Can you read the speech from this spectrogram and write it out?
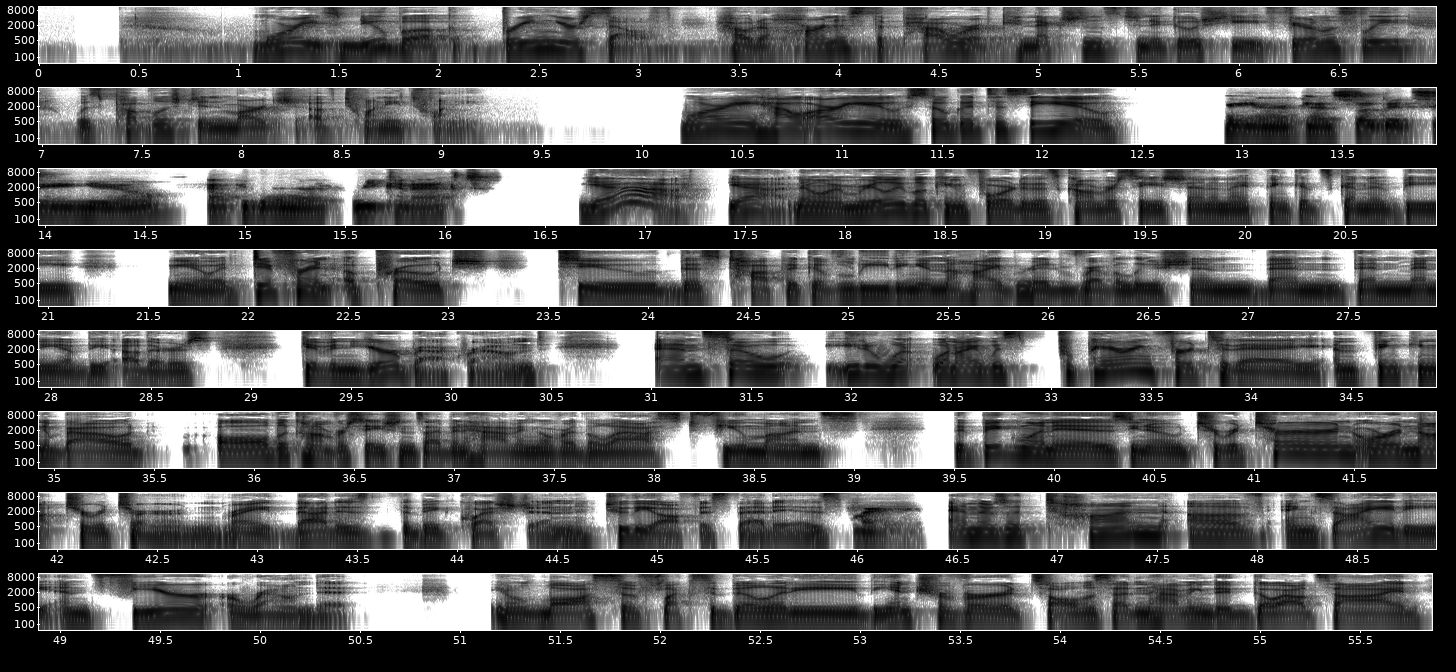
Mori's new book, Bring Yourself How to Harness the Power of Connections to Negotiate Fearlessly, was published in March of 2020. Mori, how are you? So good to see you. Hey, Erica. So good seeing you. Happy to reconnect. Yeah. Yeah. No, I'm really looking forward to this conversation. And I think it's going to be, you know, a different approach to this topic of leading in the hybrid revolution than than many of the others given your background and so, you know, when, when I was preparing for today and thinking about all the conversations I've been having over the last few months, the big one is, you know, to return or not to return, right? That is the big question to the office, that is. Right. And there's a ton of anxiety and fear around it. You know, loss of flexibility, the introverts all of a sudden having to go outside.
